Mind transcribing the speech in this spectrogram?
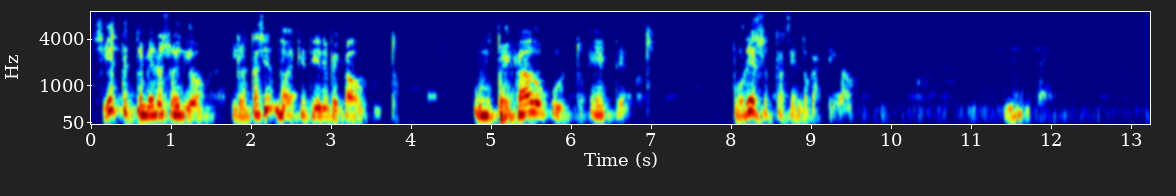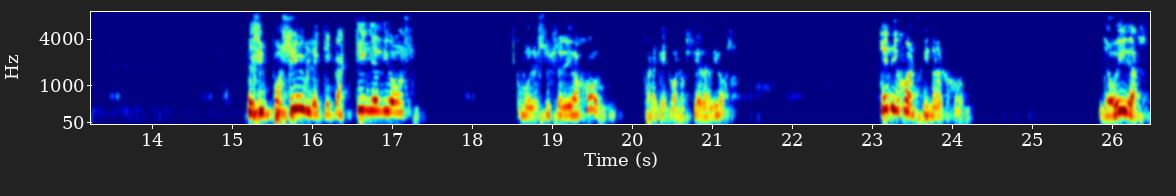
si este es temeroso de Dios, y lo está haciendo, no, es que tiene pecado oculto. Un pecado oculto. Este, por eso está siendo castigado. ¿Mm? Es imposible que castigue Dios como le sucedió a Job, para que conociera a Dios. ¿Qué dijo al final Job? De oídas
